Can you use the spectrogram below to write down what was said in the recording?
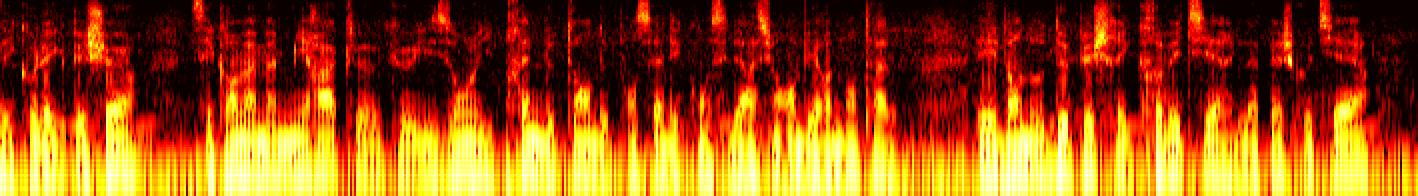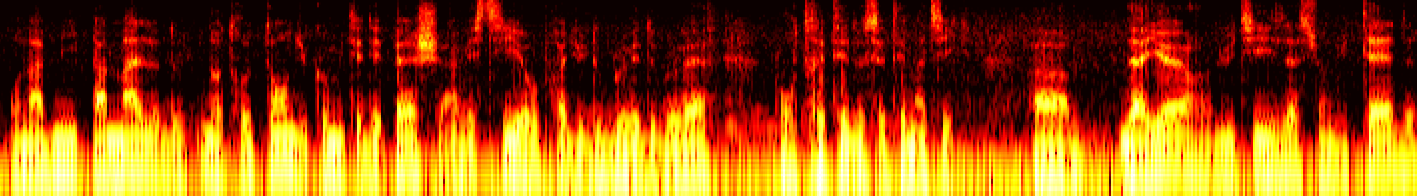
les collègues pêcheurs, c'est quand même un miracle qu'ils prennent le temps de penser à des considérations environnementales. Et dans nos deux pêcheries crevettières et de la pêche côtière, on a mis pas mal de notre temps du comité des pêches investi auprès du WWF pour traiter de ces thématiques. Euh, D'ailleurs, l'utilisation du TED,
